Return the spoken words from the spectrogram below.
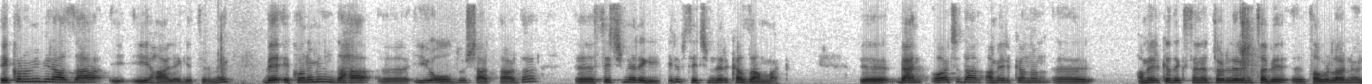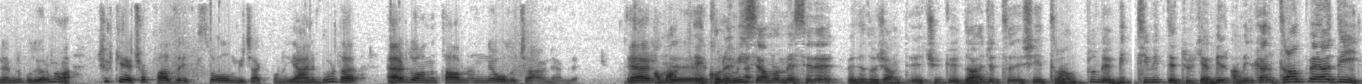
ekonomi biraz daha iyi, iyi hale getirmek ve ekonominin daha e, iyi olduğu şartlarda e, seçimlere girip seçimleri kazanmak. E, ben o açıdan Amerika'nın e, Amerika'daki senatörlerin tabii e, tavırlarını önemli buluyorum ama Türkiye'ye çok fazla etkisi olmayacak bunun. Yani burada Erdoğan'ın tavrının ne olacağı önemli. Eğer ama e, ekonomi ise ama mesele Vedat hocam e, çünkü daha önce şey Trump'ın ve bir tweetle Türkiye bir Amerikan Trump veya değil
